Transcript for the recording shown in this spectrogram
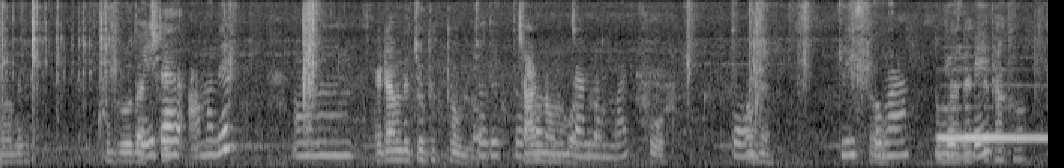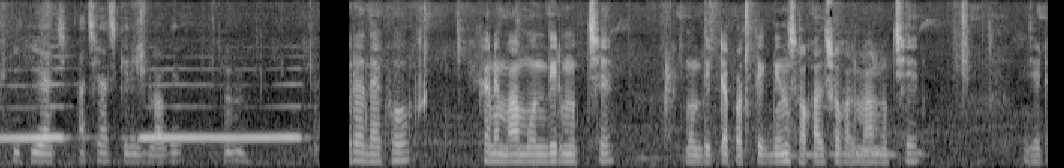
আমাদের খুব রোদ আছে। এটা আমাদের এটা আমাদের চতুর্থ ব্লগ। চতুর্থ চার নম্বর চার নম্বর। ফোর তো প্লিজ তোমরা তোমরা দেখবে থাকো কি কি আছে আজকের এই ব্লগে তোমরা দেখো এখানে মা মন্দির মুছছে। মন্দিরটা প্রত্যেক দিন সকাল সকাল মা মুছে। যেটা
